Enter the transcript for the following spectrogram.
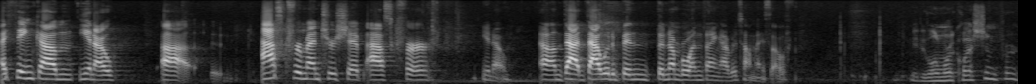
I think, um, you know, uh, ask for mentorship, ask for, you know, um, that, that would have been the number one thing I would tell myself. Maybe one more question for?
